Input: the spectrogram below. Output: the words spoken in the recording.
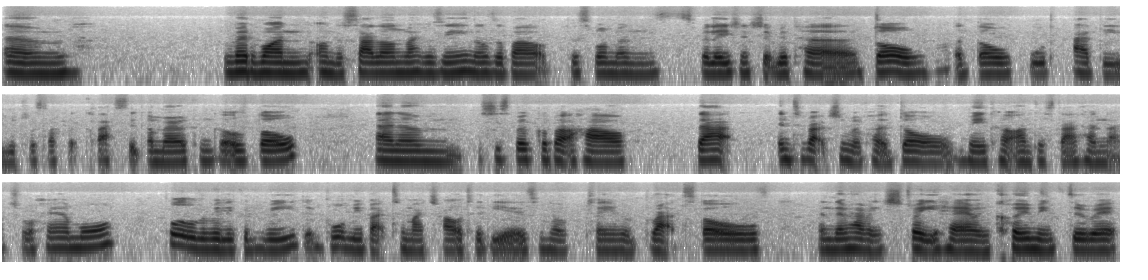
Um, read one on the Salon magazine. It was about this woman's relationship with her doll, a doll called Addie, which was like a classic American Girl's doll. And um, she spoke about how that interaction with her doll made her understand her natural hair more. Thought it was a really good read. It brought me back to my childhood years, you know, playing with Bratz dolls and them having straight hair and combing through it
